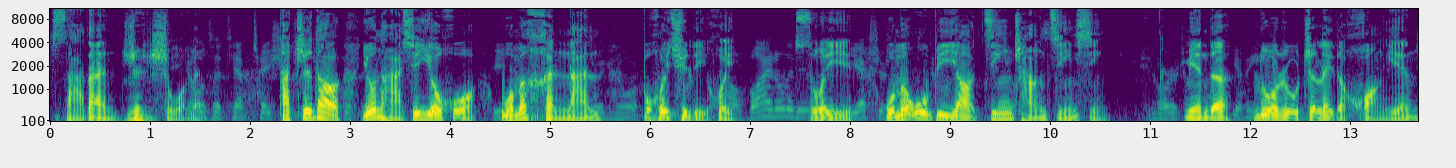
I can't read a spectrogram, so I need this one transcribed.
撒旦认识我们，他知道有哪些诱惑我们很难不会去理会，所以我们务必要经常警醒，免得落入这类的谎言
